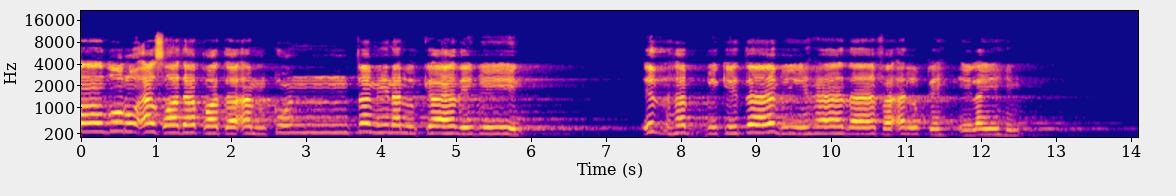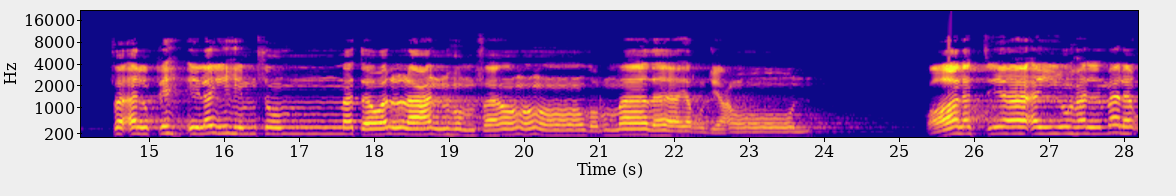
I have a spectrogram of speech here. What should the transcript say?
اصدقت أم كنت من الكاذبين؟ اذهب بكتابي هذا فألقه إليهم فألقه إليهم ثم تول عنهم فانظر ماذا يرجعون. قالت يا أيها الملأ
